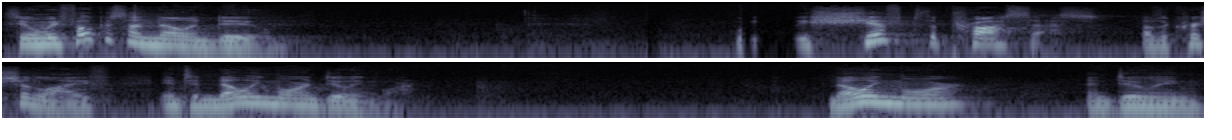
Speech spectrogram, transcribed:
See, when we focus on know and do, we, we shift the process of the Christian life into knowing more and doing more knowing more and doing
